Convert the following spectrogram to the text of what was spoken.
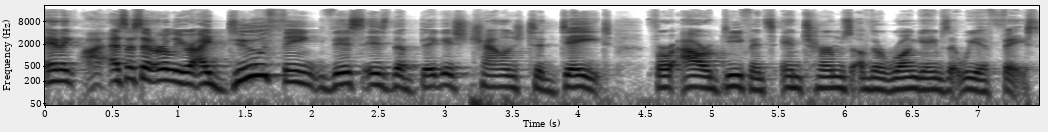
And as I said earlier, I do think this is the biggest challenge to date for our defense in terms of the run games that we have faced.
